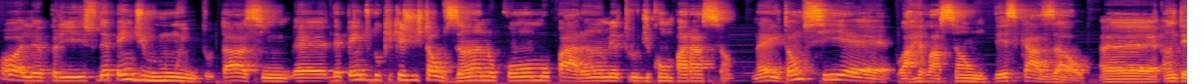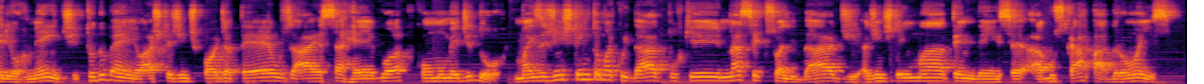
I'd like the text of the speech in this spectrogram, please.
Olha, Pri, isso depende muito muito, tá? Assim, é, depende do que, que a gente está usando como parâmetro de comparação. Né? Então, se é a relação desse casal é, anteriormente, tudo bem, eu acho que a gente pode até usar essa régua como medidor. Mas a gente tem que tomar cuidado porque na sexualidade a gente tem uma tendência a buscar padrões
